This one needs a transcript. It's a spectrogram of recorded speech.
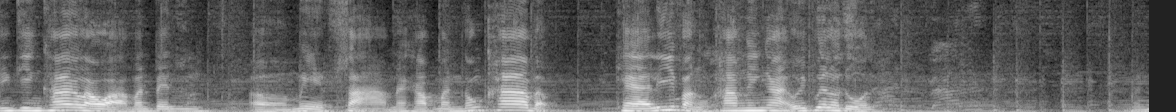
จริงๆข้างเราอะ มันเป็นเอ่อเมดสามนะครับ มันต้องฆ่าแบบแครี่ฝั่งของข้ามง่ายๆเอ้ยเพื่อนเราโดน มัน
